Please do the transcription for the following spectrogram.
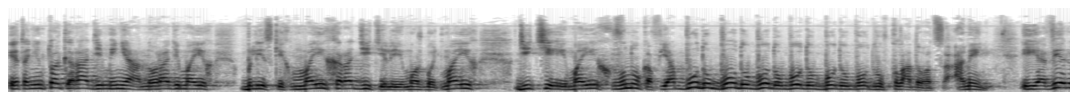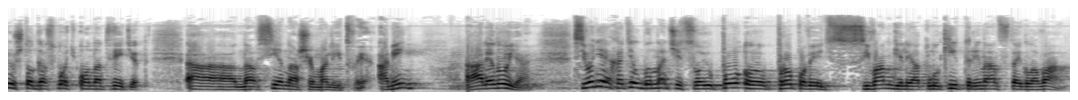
Это не только ради меня, но ради моих близких, моих родителей, может быть, моих детей, моих внуков. Я буду, буду, буду, буду, буду, буду вкладываться. Аминь. И я верю, что Господь, Он ответит. А, на все наши молитвы. Аминь. Аллилуйя. Сегодня я хотел бы начать свою э, проповедь с Евангелия от Луки, 13 глава.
